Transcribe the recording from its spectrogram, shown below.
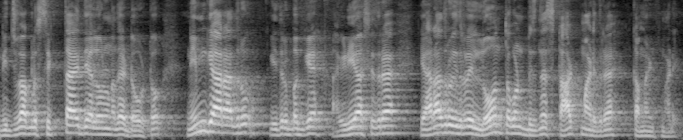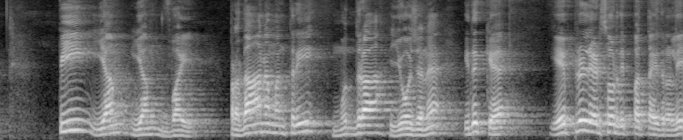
ನಿಜವಾಗ್ಲೂ ಸಿಗ್ತಾ ಇದೆಯಾ ಅನ್ನೋದೇ ಡೌಟು ನಿಮ್ಗೆ ಯಾರಾದರೂ ಇದ್ರ ಬಗ್ಗೆ ಐಡಿಯಾಸ್ ಇದ್ದರೆ ಯಾರಾದರೂ ಇದರಲ್ಲಿ ಲೋನ್ ತೊಗೊಂಡು ಬಿಸ್ನೆಸ್ ಸ್ಟಾರ್ಟ್ ಮಾಡಿದರೆ ಕಮೆಂಟ್ ಮಾಡಿ. P M M Y Pradhan Mantri Mudra Yojana. ಇದಕ್ಕೆ ಏಪ್ರಿಲ್ ಎರಡು ಸಾವಿರದ ಇಪ್ಪತ್ತೈದರಲ್ಲಿ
